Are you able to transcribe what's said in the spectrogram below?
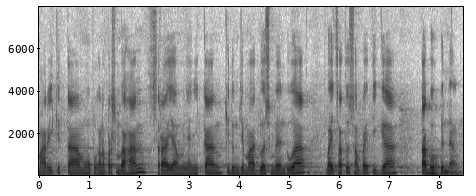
Mari kita mengumpulkan persembahan seraya menyanyikan Kidung Jemaat 292 bait 1 sampai 3 tabuh gendang.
